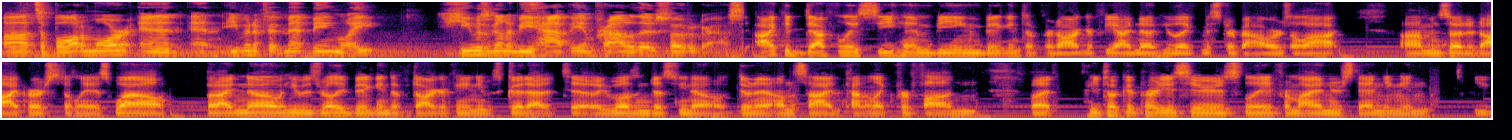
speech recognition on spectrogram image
uh, to Baltimore, and and even if it meant being late, he was going to be happy and proud of those photographs. I could definitely see him being big into photography. I know he liked Mr. Bowers a lot, um, and so did I personally as well. But I know he was really big into photography and he was good at it too. He wasn't just, you know, doing it on the side kind of like for fun, but he took it pretty seriously from my understanding and he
